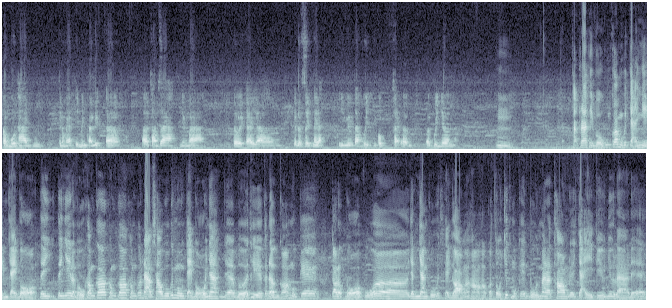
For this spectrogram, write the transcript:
còn 42 km thì mình đã định uh, uh, tham gia nhưng mà tới cái uh, cái đợt dịch này á thì người ta hủy cái cuộc chạy ở ở quy nhơn này. Ừ. thật ra thì vũ cũng có một cái trải nghiệm chạy bộ tuy tuy nhiên là vũ không có không có không có đào sâu vô cái môn chạy bộ nha bữa thì cái đợt có một cái câu lạc bộ của doanh nhân của Sài Gòn á họ họ có tổ chức một cái buổi marathon để chạy kiểu như là để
